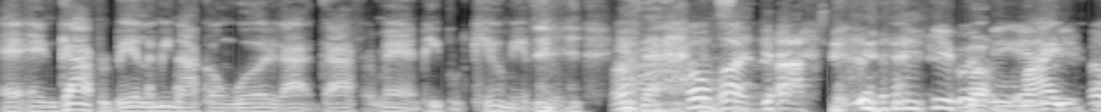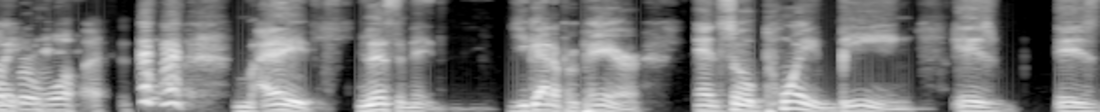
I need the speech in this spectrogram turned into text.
and, and God forbid, let me knock on wood. God, God for man, people would kill me if, if that oh happens. Oh my gosh, you would be my, number one. hey, listen, you got to prepare. And so point being is is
